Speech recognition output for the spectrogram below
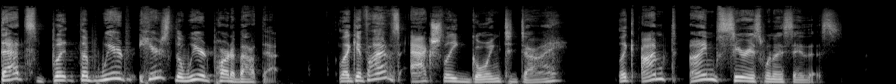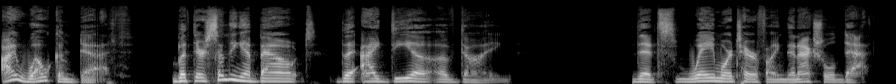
that's but the weird here's the weird part about that. Like if I was actually going to die, like I'm I'm serious when I say this. I welcome death. But there's something about the idea of dying that's way more terrifying than actual death.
